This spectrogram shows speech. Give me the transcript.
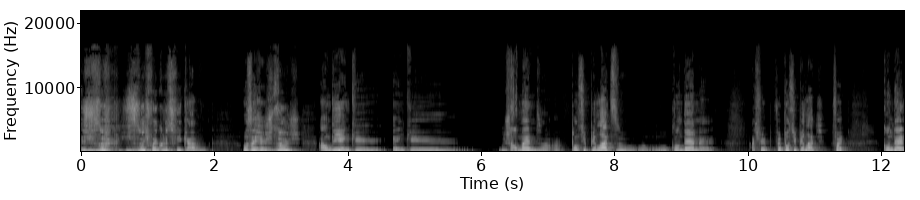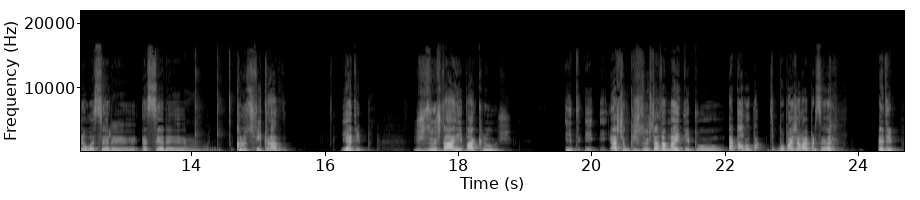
Jesus, Jesus foi crucificado. Ou seja, Jesus, há um dia em que, em que os romanos, Pôncio Pilatos, o, o, o condena acho que foi, foi Pôncio Pilatos, foi. Condenam-o a ser, a ser um, crucificado. E é tipo, Jesus está aí para a cruz. E, e, e acham que Jesus estava meio tipo, é pá, meu pai, tipo, meu pai já vai aparecer. É tipo,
